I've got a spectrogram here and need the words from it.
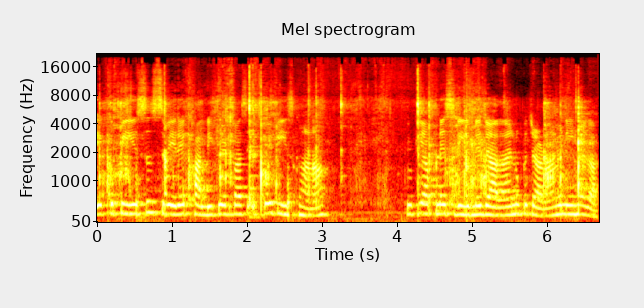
ਇੱਕ ਪੀਸ ਸਵੇਰੇ ਖਾਲੀ ਪੇਟ ਬਸ ਇੱਕੋ ਹੀ ਪੀਸ ਖਾਣਾ। ਕਿਉਂਕਿ ਆਪਣੇ ਸਰੀਰ ਨੇ ਜ਼ਿਆਦਾ ਇਹਨੂੰ ਪਚਾਣਾ ਵੀ ਨਹੀਂ ਹੈਗਾ।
